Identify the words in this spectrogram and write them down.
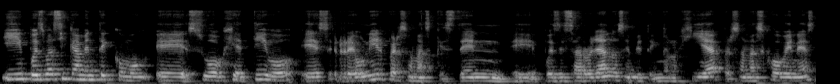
Y pues básicamente como eh, su objetivo es reunir personas que estén eh, pues desarrollándose en biotecnología, personas jóvenes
